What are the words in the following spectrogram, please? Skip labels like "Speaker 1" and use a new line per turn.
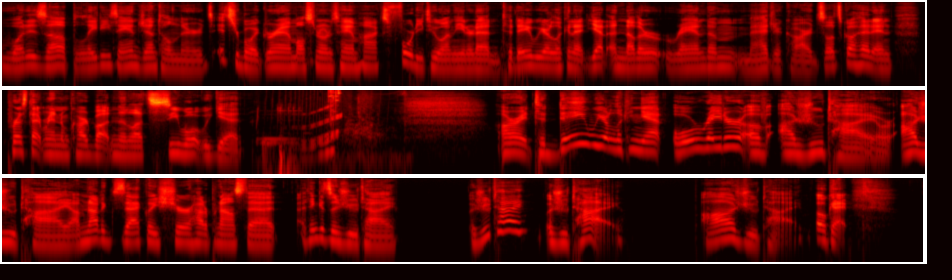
What is up, ladies and gentle nerds? It's your boy Graham, also known as HamHawks42 on the internet, and today we are looking at yet another random magic card. So let's go ahead and press that random card button and let's see what we get. All right, today we are looking at Orator of Ajutai or Ajutai. I'm not exactly sure how to pronounce that. I think it's Ajutai. Ajutai? Ajutai. Ajutai. Okay.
